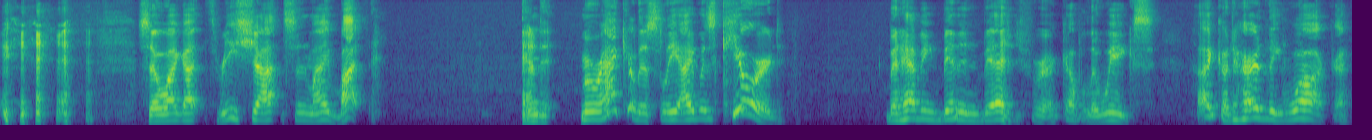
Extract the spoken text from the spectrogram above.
so I got three shots in my butt. And miraculously, I was cured. But having been in bed for a couple of weeks, I could hardly walk.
